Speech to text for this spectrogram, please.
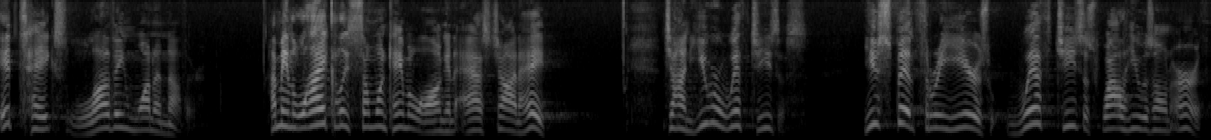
it takes loving one another. I mean, likely someone came along and asked John, hey, John, you were with Jesus. You spent three years with Jesus while he was on earth.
